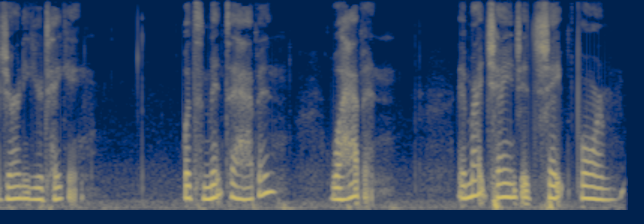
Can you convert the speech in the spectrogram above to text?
journey you're taking. What's meant to happen will happen. It might change its shape, form,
